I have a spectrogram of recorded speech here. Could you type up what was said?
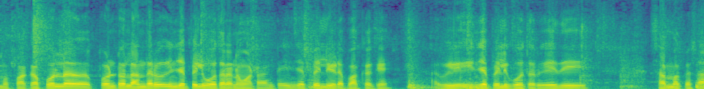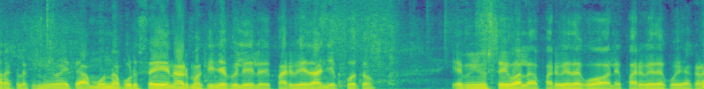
మా పక్క పొల్ల పొంటోళ్ళు అందరూ ఇంజపల్లి పోతారు అనమాట అంటే ఇంజపల్లి ఈడ పక్కకే. అవి ఇంజపెల్లికి పోతారు. ఏది? సమ్మక్క సారక్కలకు మేమైతే అమ్మున్నప్పుడు వస్తే ఏనాడు మాకు ఇంజపెల్లి తెలియదు పరివేద అని చెప్పిపోతాం. ఇక మేము వస్తే వాళ్ళ పరివేదకు పోవాలి. పరివేదకు పోయి అక్కడ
